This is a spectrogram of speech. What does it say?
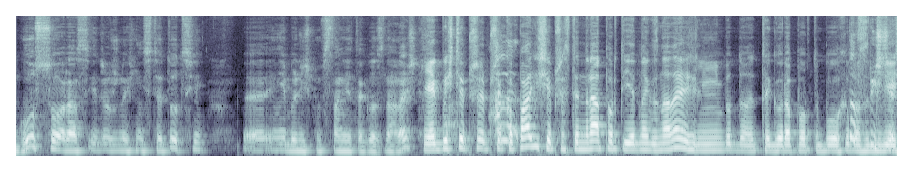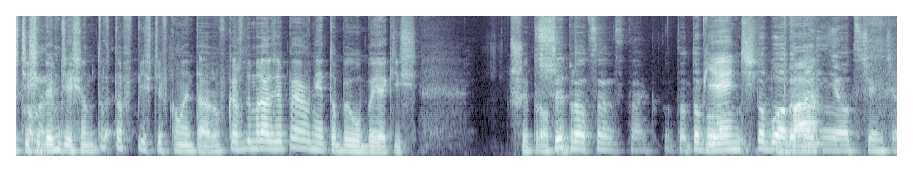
GUS-u oraz różnych instytucji. E, nie byliśmy w stanie tego znaleźć. Jakbyście prze, przekopali ale... się przez ten raport i jednak znaleźli, bo tego raportu było chyba z 270, to, to wpiszcie w komentarzu. W każdym razie pewnie to byłoby jakiś 3%. 3%, tak. To, to, to, 5, było, to byłaby 2. ta linia odcięcia,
